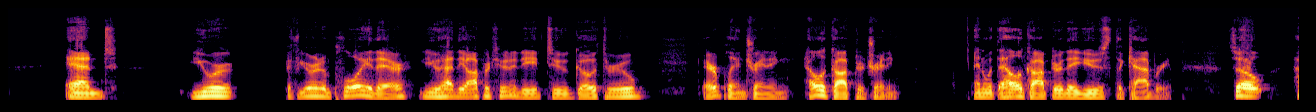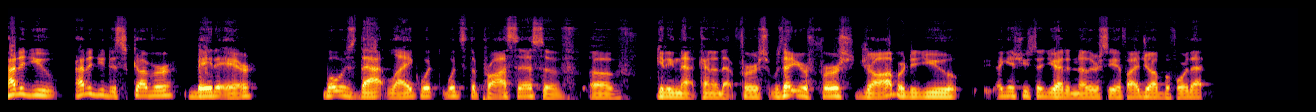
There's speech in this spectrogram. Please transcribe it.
And you were, if you're an employee there, you had the opportunity to go through airplane training, helicopter training. And with the helicopter, they used the Cabri. So how did you how did you discover Beta Air? What was that like? What what's the process of of getting that kind of that first was that your first job or did you I guess you said you had another CFI job before that?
